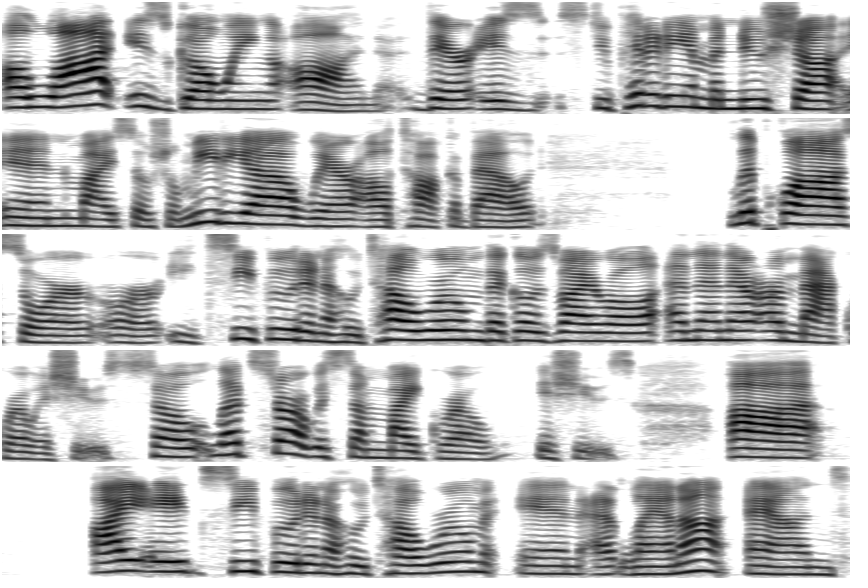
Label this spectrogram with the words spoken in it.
a lot is going on. There is stupidity and minutia in my social media where I'll talk about lip gloss or or eat seafood in a hotel room that goes viral, and then there are macro issues. So let's start with some micro issues. Uh, I ate seafood in a hotel room in Atlanta, and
